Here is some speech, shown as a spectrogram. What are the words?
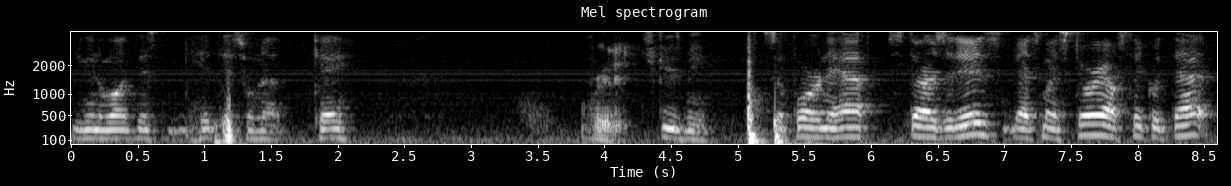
You're gonna want this hit this one up, okay? Really? Excuse me. So four and a half stars it is. That's my story. I'll stick with that.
